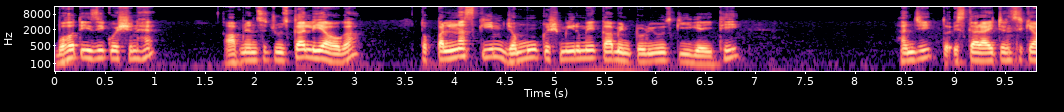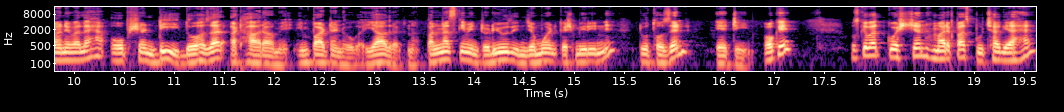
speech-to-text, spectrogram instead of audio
बहुत ईजी क्वेश्चन है। आपने इनसे चूज़ कर लिया होगा। तो पलना स्कीम जम्मू कश्मीर में कब इंट्रोड्यूस की गई थी? हाँ जी तो इसका राइट आंसर क्या होने वाला है? ऑप्शन डी 2018 में। इंपॉर्टेंट होगा, याद रखना। Palna scheme introduce in Jammu and Kashmir in 2018 okay उसके बाद क्वेश्चन हमारे पास पूछा गया है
